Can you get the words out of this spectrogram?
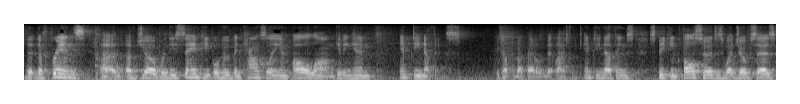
the, the friends uh, of Job were these same people who have been counseling him all along, giving him empty nothings. We talked about that a little bit last week. Empty nothings, speaking falsehoods, is what Job says,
